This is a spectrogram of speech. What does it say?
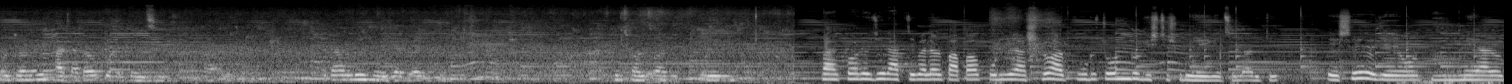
ওর জন্যই ভাজাটাও করে ফেলছি। তারপর ওই যে রাত্রিবেলা ওর পাপাও পড়িয়ে আসলো আর প্রচণ্ড বৃষ্টি শুরু হয়ে গেছিল আর কি। এসে ওই যে ওর মেয়ে আর ওর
